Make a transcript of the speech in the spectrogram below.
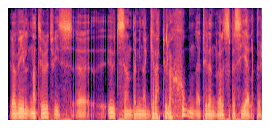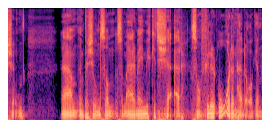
Jag vill naturligtvis utsända mina gratulationer till en väldigt speciell person. Ehm, en person som, som är mig mycket kär som fyller år den här dagen.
